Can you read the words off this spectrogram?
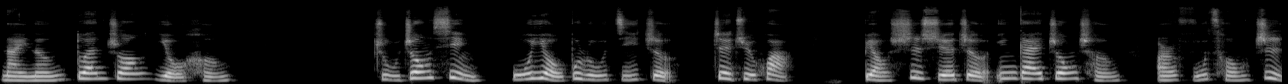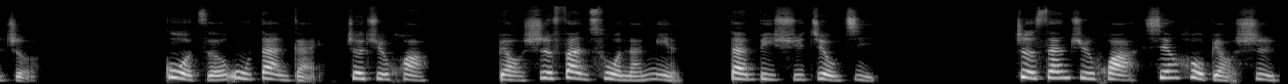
乃能端庄有恒。主忠信，无有不如己者。这句话表示学者应该忠诚而服从智者。过则勿惮改。这句话表示犯错难免，但必须救济。这三句话先后表示，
